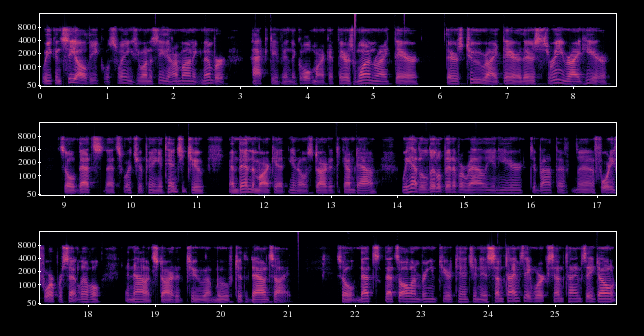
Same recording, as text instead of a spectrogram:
where you can see all the equal swings. You want to see the harmonic number active in the gold market. There's one right there. There's two right there. There's three right here. So that's that's what you're paying attention to. And then the market, you know, started to come down. We had a little bit of a rally in here to about the uh, 44% level, and now it started to uh, move to the downside. So that's that's all I'm bringing to your attention is sometimes they work, sometimes they don't.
